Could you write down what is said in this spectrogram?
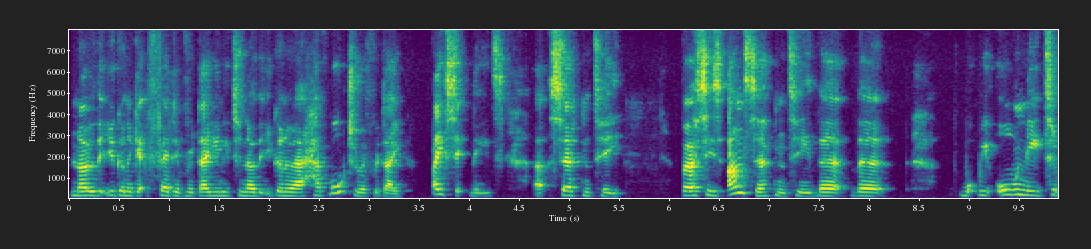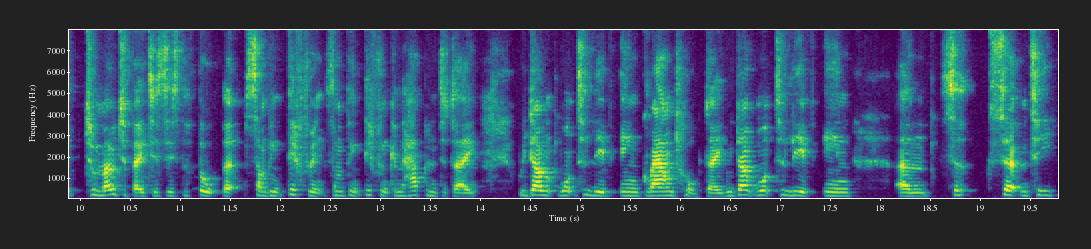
know that you're going to get fed every day. You need to know that you're going to have water every day. Basic needs, uh, certainty versus uncertainty. The the what we all need to, to motivate us is the thought that something different, something different can happen today. We don't want to live in Groundhog Day. We don't want to live in um, certainty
